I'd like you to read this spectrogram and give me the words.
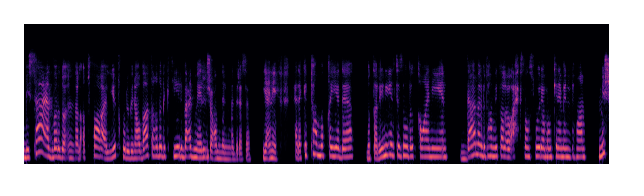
بيساعد برضه إنه الأطفال يدخلوا بنوبات غضب كثير بعد ما يرجعوا من المدرسة. يعني حركتهم مقيدة مضطرين يلتزموا بالقوانين دائما بدهم يطلعوا أحسن صورة ممكنة منهم. مش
